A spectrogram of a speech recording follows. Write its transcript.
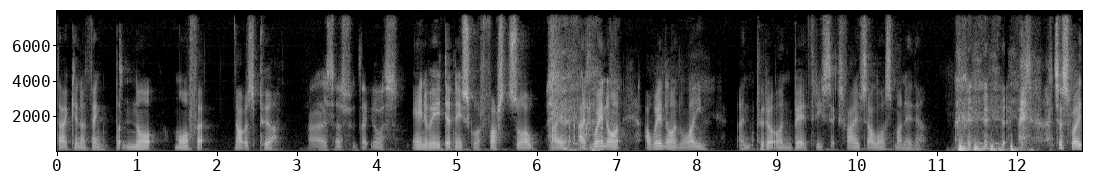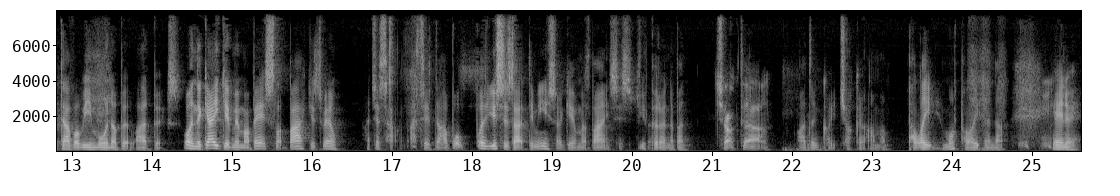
that kind of thing, but not Moffat. That was poor. Ah, that's, that's ridiculous. Anyway, didn't score first, so I I went on I went online and put it on Bet three six five, so I lost money there. I just wanted to have a wee moan about Ladbrokes. Oh, and the guy gave me my bet slip back as well. I just I said, nah, what, what use is that to me? So I gave him it back. He says, you put it in the bin. Chucked it at him. I didn't quite chuck it. I'm polite, more polite than that. Anyway,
